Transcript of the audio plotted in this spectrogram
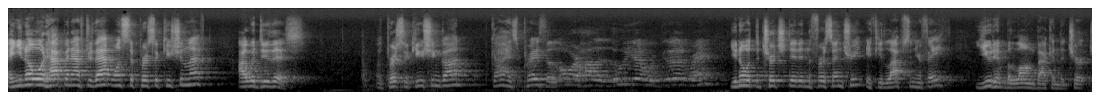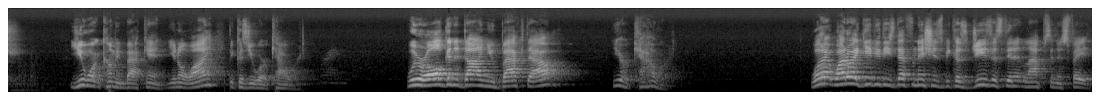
And you know what happened after that once the persecution left? I would do this. With persecution gone, guys, praise the Lord. Hallelujah. We're good, right? You know what the church did in the first century? If you lapsed in your faith, you didn't belong back in the church. You weren't coming back in. You know why? Because you were a coward. we were all going to die and you backed out, you're a coward. Why, why do I give you these definitions? Because Jesus didn't lapse in his faith.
